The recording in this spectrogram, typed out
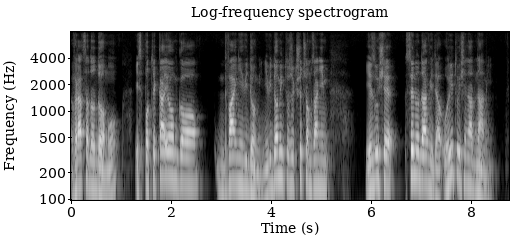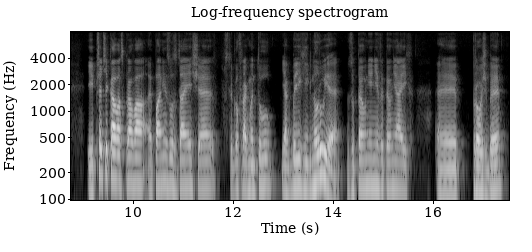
wraca do domu i spotykają go dwaj niewidomi. Niewidomi, którzy krzyczą za nim: Jezusie, synu Dawida, ulituj się nad nami. I przeciekawa sprawa, Pan Jezus zdaje się z tego fragmentu, jakby ich ignoruje, zupełnie nie wypełnia ich e, prośby,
